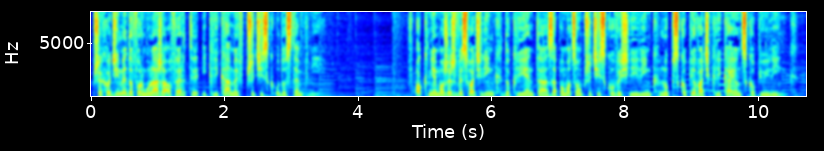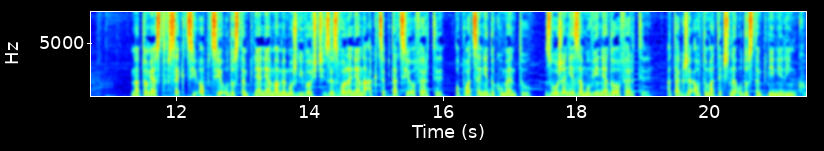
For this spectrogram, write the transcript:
Przechodzimy do formularza oferty i klikamy w przycisk Udostępnij. W oknie możesz wysłać link do klienta za pomocą przycisku Wyślij link lub skopiować klikając Kopiuj link. Natomiast w sekcji Opcje udostępniania mamy możliwość zezwolenia na akceptację oferty, opłacenie dokumentu, złożenie zamówienia do oferty, a także automatyczne udostępnienie linku.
